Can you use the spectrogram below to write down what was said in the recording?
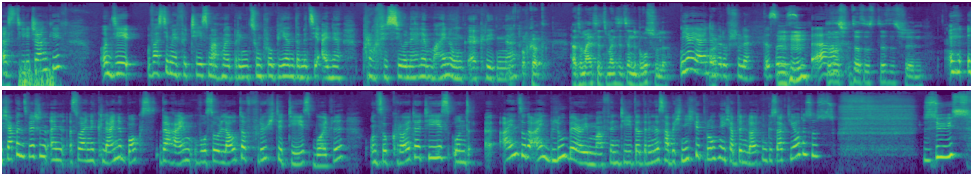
als Tee-Junkie und die, was die mir für Tees manchmal bringen zum Probieren, damit sie eine professionelle Meinung kriegen. Ne? Oh Gott. Also meinst du jetzt, meinst du jetzt in der Berufsschule? Ja, ja, in der Berufsschule. Das ist, mhm. das, ist, das, ist, das ist schön. Ich habe inzwischen ein, so eine kleine Box daheim, wo so lauter Früchtetees, Beutel und so Kräutertees und äh, ein, sogar ein Blueberry Muffin Tee da drin ist, habe ich nicht getrunken. Ich habe den Leuten gesagt, ja, das ist süß,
